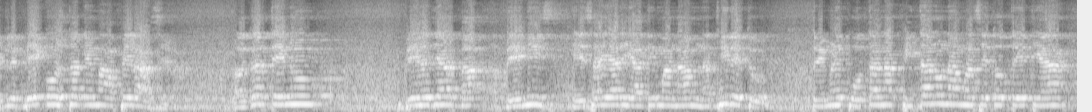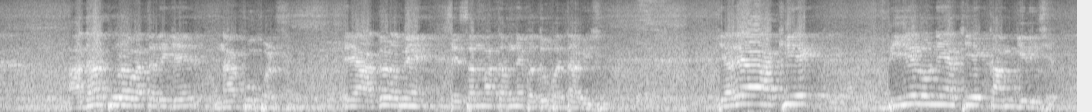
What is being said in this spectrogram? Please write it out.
એટલે બે કોષ્ટક એમાં આપેલા હશે. અગર તેનું બે હજાર બે ની એસઆઈઆર યાદીમાં નામ નથી રહેતું, તો એમણે પોતાના પિતાનું નામ હશે, તો તે ત્યાં આધાર પુરાવા તરીકે નાખવું પડશે. એ આગળ અમે સેશનમાં તમને બધું બતાવીશું. ત્યારે આ આખી એક BLO આખી એક કામગીરી છે.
